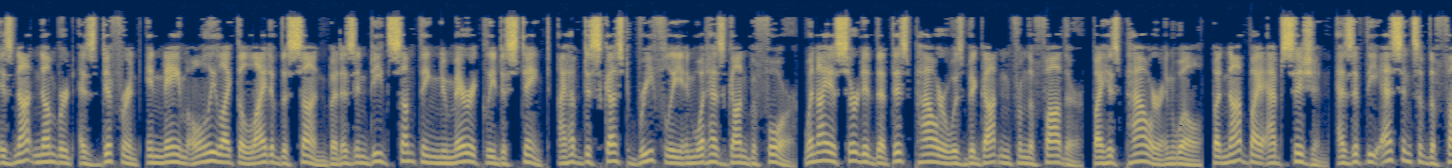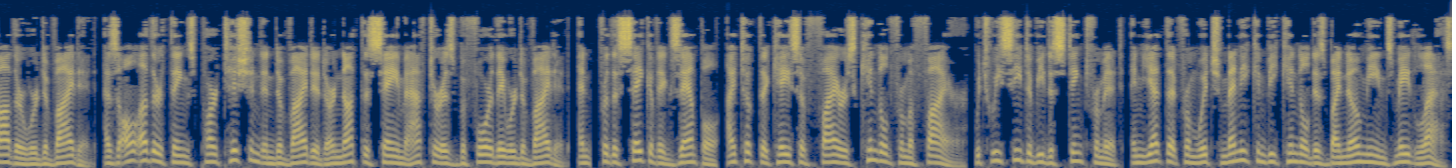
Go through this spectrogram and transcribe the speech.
is not numbered as different in name only like the light of the sun but is indeed something numerically distinct, I have discussed briefly in what has gone before, when I asserted that this power was begotten from the Father, by his power and will, but not by abscission, as if the essence of the Father were divided, as all other things partitioned and divided are not the same after as before they were divided, and, for the sake of example, I took the case of fires kindled from a fire, which we see to be distinct from it, and yet that from which many can be kindled is by no means made less,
